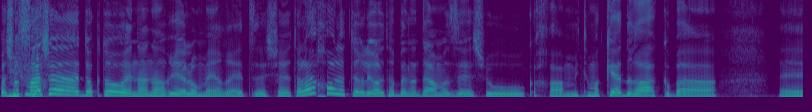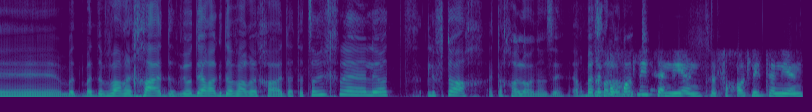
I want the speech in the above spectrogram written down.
פשוט נפלא. מה שדוקטור ננה אריאל אומרת, זה שאתה לא יכול יותר להיות הבן אדם הזה שהוא ככה מתמקד רק ב... אה, בדבר אחד, ויודע רק דבר אחד. אתה צריך להיות, לפתוח את החלון הזה. הרבה חלונות. לפחות להתעניין, לפחות להתעניין.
